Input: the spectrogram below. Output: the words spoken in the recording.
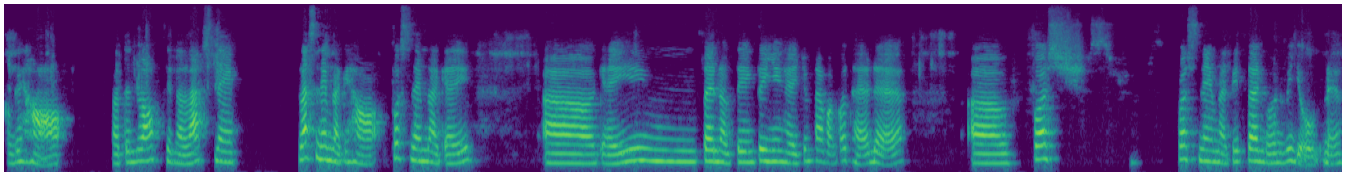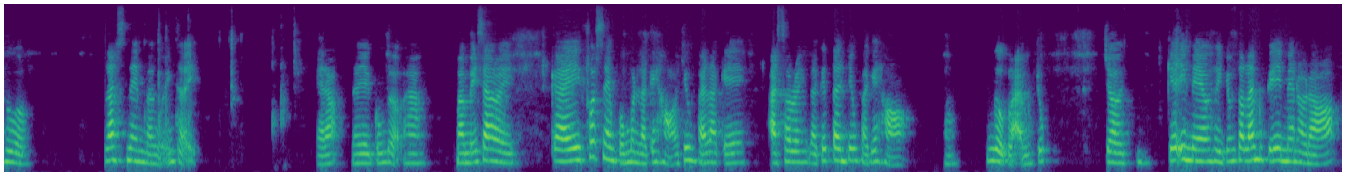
còn cái họ và tên log thì là last name. Last name là cái họ first name là cái uh, cái tên đầu tiên. Tuy nhiên thì chúng ta vẫn có thể để uh, first first name là cái tên của mình ví dụ để hường last name là Nguyễn Thị. Vậy đó đây cũng được ha mà miễn sao thì cái first name của mình là cái họ chứ không phải là cái à sorry là cái tên chứ không phải cái họ. À, ngược lại một chút. Cho cái email thì chúng ta lấy một cái email nào đó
